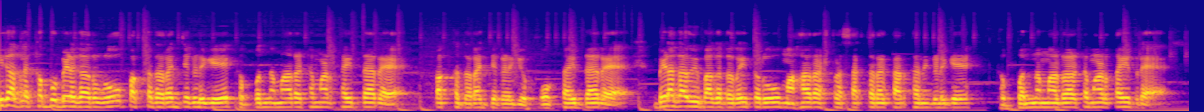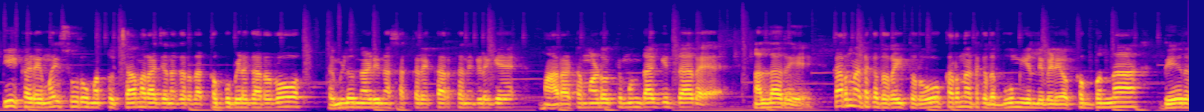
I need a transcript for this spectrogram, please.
ಈಗಾಗಲೇ ಕಬ್ಬು ಬೆಳೆಗಾರರು ಪಕ್ಕದ ರಾಜ್ಯಗಳಿಗೆ ಕಬ್ಬನ್ನು ಮಾರಾಟ ಮಾಡ್ತಾ ಇದ್ದಾರೆ. ಪಕ್ಕದ ರಾಜ್ಯಗಳಿಗೆ ಹೋಗ್ತಾ ಇದ್ದಾರೆ. ಬೆಳಗಾವಿ ಭಾಗದ ರೈತರು ಮಹಾರಾಷ್ಟ್ರ ಸಕ್ಕರೆ ಕಾರ್ಖಾನೆಗಳಿಗೆ ಕಬ್ಬನ್ನು ಮಾರಾಟ ಮಾಡ್ತಾ ಇದ್ರೆ, ಈ ಕಡೆ ಮೈಸೂರು ಮತ್ತು ಚಾಮರಾಜನಗರದ ಕಬ್ಬು ಬೆಳೆಗಾರರು ತಮಿಳುನಾಡಿನ ಸಕ್ಕರೆ ಕಾರ್ಖಾನೆಗಳಿಗೆ ಮಾರಾಟ ಮಾಡೋಕೆ ಮುಂದಾಗಿದ್ದಾರೆ. ಅಲ್ಲ ಕರ್ನಾಟಕದ ರೈತರು ಕರ್ನಾಟಕದ ಭೂಮಿಯಲ್ಲಿ ಬೆಳೆಯೋ ಕಬ್ಬನ್ನು ಬೇರೆ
